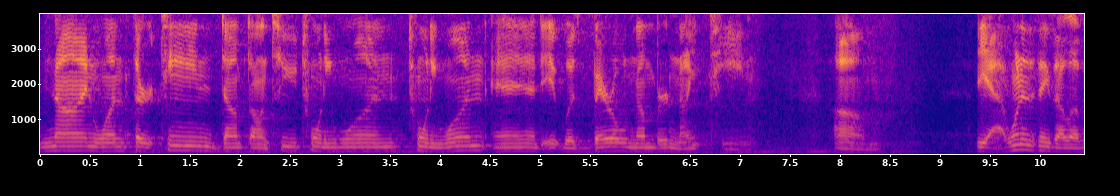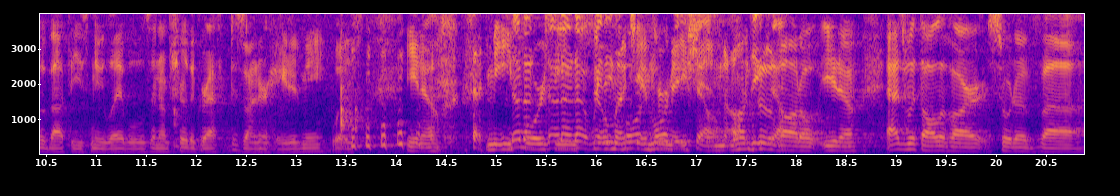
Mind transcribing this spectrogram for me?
9 113, dumped on 221 21, and it was barrel number 19. Um, yeah, one of the things I love about these new labels, and I'm sure the graphic designer hated me, was, you know, me No, no, forcing no, so much more- more information detail, more onto the bottle. You know, as with all of our sort of uh,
